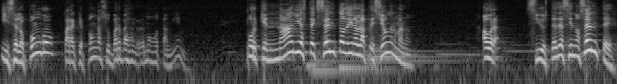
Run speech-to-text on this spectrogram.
Y se lo pongo para que ponga sus barbas en remojo también. Porque nadie está exento de ir a la prisión, hermano. Ahora, si usted es inocente,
